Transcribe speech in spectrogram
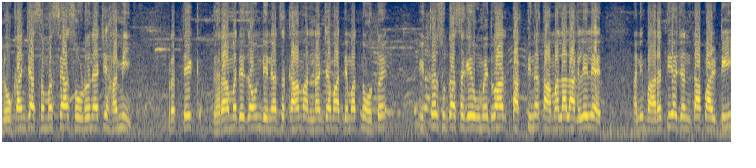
लोकांच्या समस्या सोडवण्याची हमी प्रत्येक घरामध्ये जाऊन देण्याचं काम अण्णांच्या माध्यमातून होतं आहे इतर सुद्धा सगळे उमेदवार ताकदीनं कामाला लागलेले आहेत आणि भारतीय जनता पार्टी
